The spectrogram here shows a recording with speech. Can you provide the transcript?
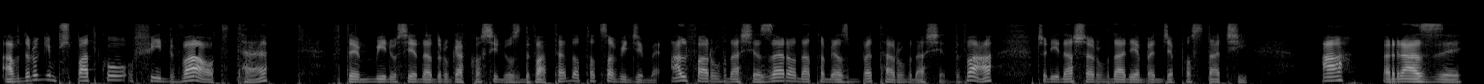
a w drugim przypadku φ2 od t w tym minus 1 druga cosinus 2t, no to co widzimy? Alfa równa się 0, natomiast beta równa się 2, czyli nasze równanie będzie postaci a razy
